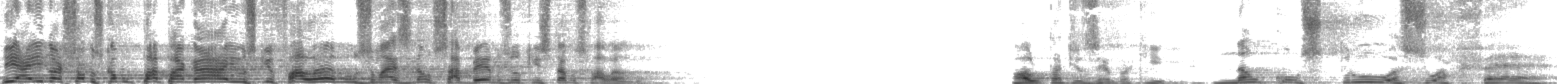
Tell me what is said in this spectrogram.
E aí nós somos como papagaios que falamos, mas não sabemos o que estamos falando. Paulo está dizendo aqui: não construa sua fé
